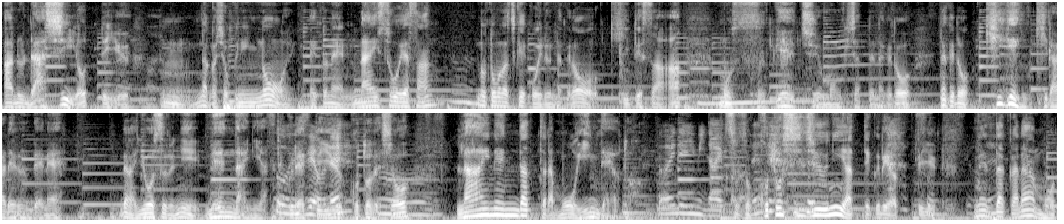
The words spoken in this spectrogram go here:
あるらしいよっていう、はい。うん、なんか職人の、えっとね、内装屋さんの友達結構いるんだけど聞いてさあもうすげえ注文来ちゃってんだけどだけど期限切られるんだよね。だから要するに年内にやってくれっていうことでしょ？うんうん。来年だったらもういいんだよと。来年意味ないからね。そうそう今年中にやってくれよっていう。そうですよね、だからもっ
